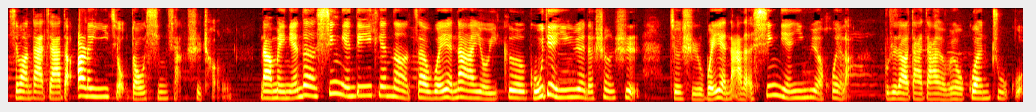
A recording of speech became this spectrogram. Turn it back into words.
希望大家的二零一九都心想事成。那每年的新年第一天呢，在维也纳有一个古典音乐的盛事，就是维也纳的新年音乐会了。不知道大家有没有关注过？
